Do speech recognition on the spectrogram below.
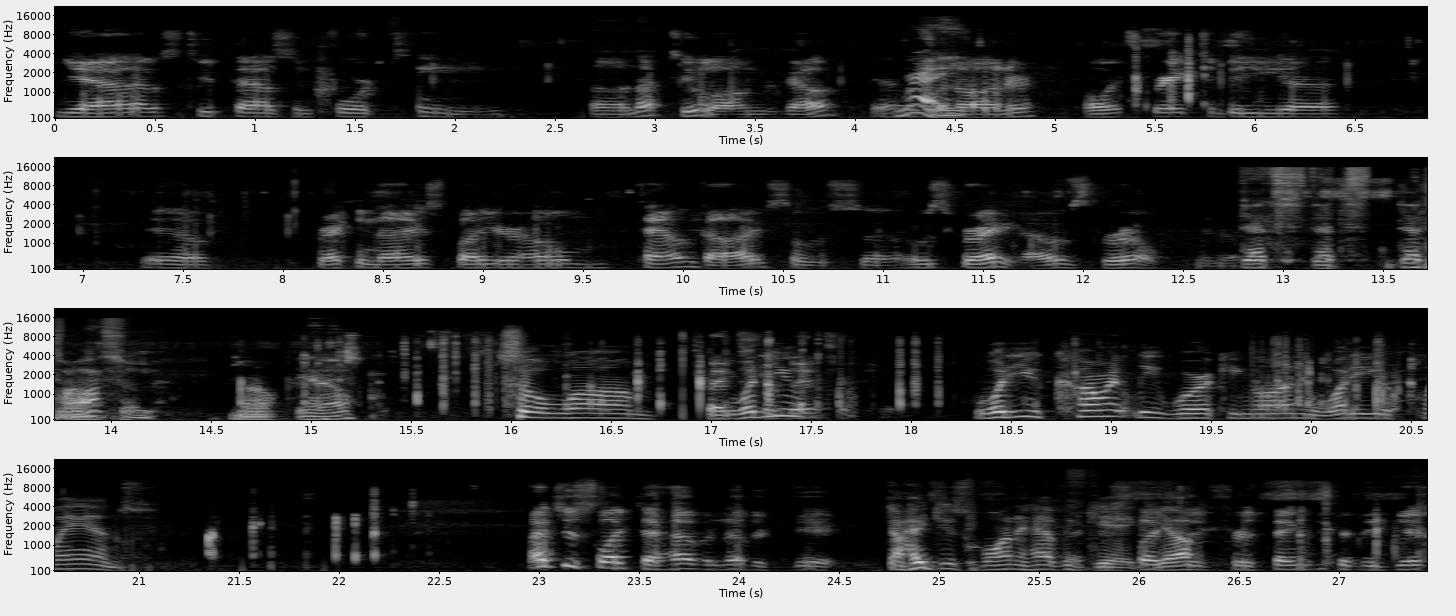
Yeah, that was 2014. Uh, not too long ago. Yeah, Right. It's an honor. Always great to be, uh, you know, recognized by your hometown guys. So it was, uh, it was great. I was thrilled. You know. that's that's that's Wow. awesome No. you know So, um, Thanks what do you what are you currently working on, and what are your plans? I just like to have another gig. I just want to have a I gig. just like Yep. to, for things to be get.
